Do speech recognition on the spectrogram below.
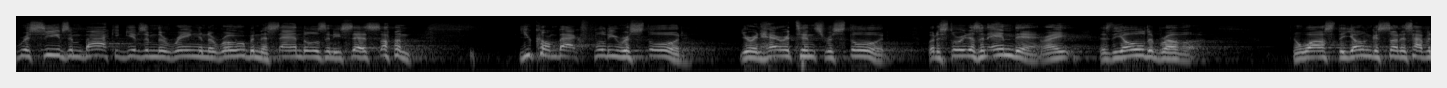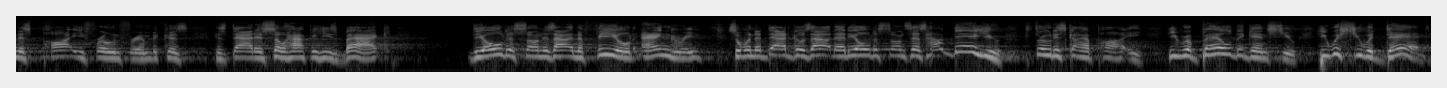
receives him back. He gives him the ring and the robe and the sandals, and he says, Son, you come back fully restored, your inheritance restored. But the story doesn't end there, right? There's the older brother and whilst the younger son is having his party thrown for him because his dad is so happy he's back, the older son is out in the field angry. So when the dad goes out there, the older son says, How dare you throw this guy a party? He rebelled against you. He wished you were dead.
